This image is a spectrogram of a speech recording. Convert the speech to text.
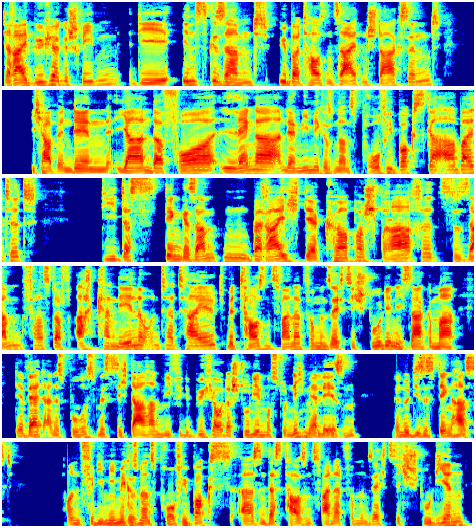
drei Bücher geschrieben, die insgesamt über 1000 Seiten stark sind. Ich habe in den Jahren davor länger an der Mimikresonanz Profibox gearbeitet die das, den gesamten Bereich der Körpersprache zusammenfasst, auf acht Kanäle unterteilt mit 1265 Studien. Ich sage immer, der Wert eines Buches misst sich daran, wie viele Bücher oder Studien musst du nicht mehr lesen, wenn du dieses Ding hast. Und für die Mimikresonanz Profibox äh, sind das 1265 Studien.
